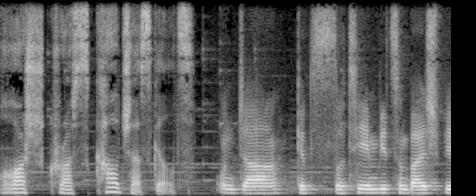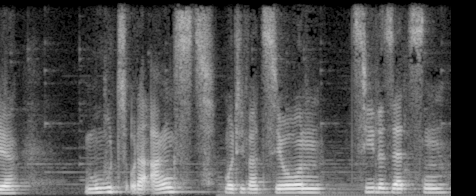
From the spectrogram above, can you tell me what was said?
Roche Cross Culture Skills. Und da gibt es so Themen wie zum Beispiel Mut oder Angst, Motivation, Ziele setzen.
